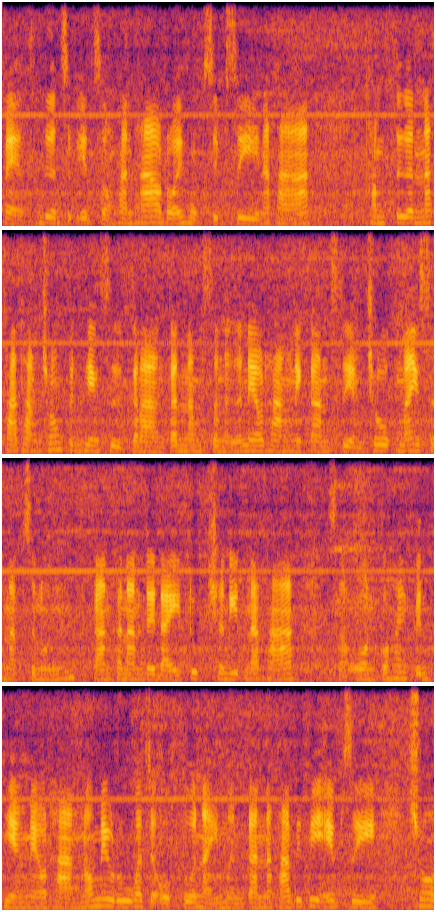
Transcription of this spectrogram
18 เดือน 11 2564 นะคะ คำเตือนนะคะ ทางช่องเป็นเพียงสื่อกลาง การนำเสนอแนวทางในการเสี่ยงโชคไม่สนับสนุน การพนันใด ๆ ทุกชนิดนะคะสาวออนก็ให้เป็นเพียงแนวทางเนาะไม่รู้ว่าจะออกตัวไหนเหมือนกันนะคะพี่พี่เอฟซีชอบ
